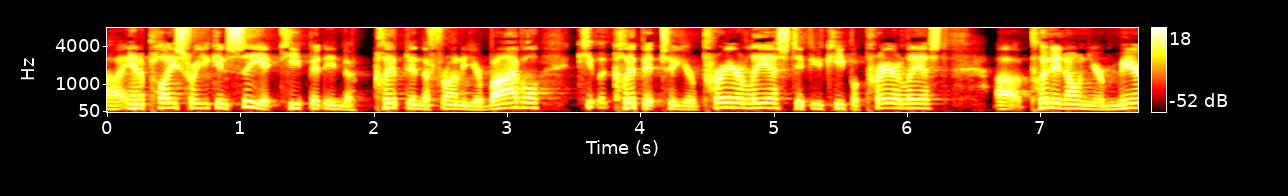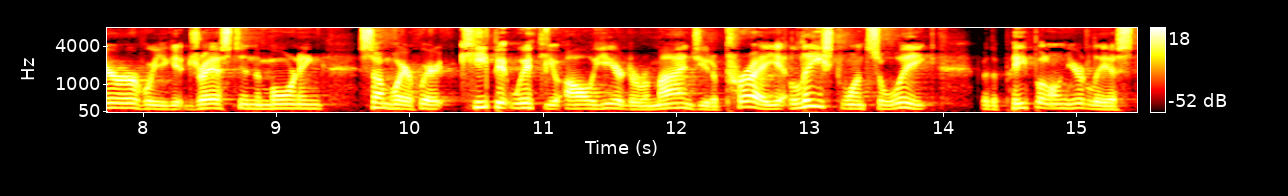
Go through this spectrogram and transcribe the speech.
uh, in a place where you can see it. Keep it in the, clipped in the front of your Bible. Keep clip it to your prayer list. If you keep a prayer list, uh, put it on your mirror where you get dressed in the morning, somewhere where keep it with you all year to remind you to pray at least once a week for the people on your list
